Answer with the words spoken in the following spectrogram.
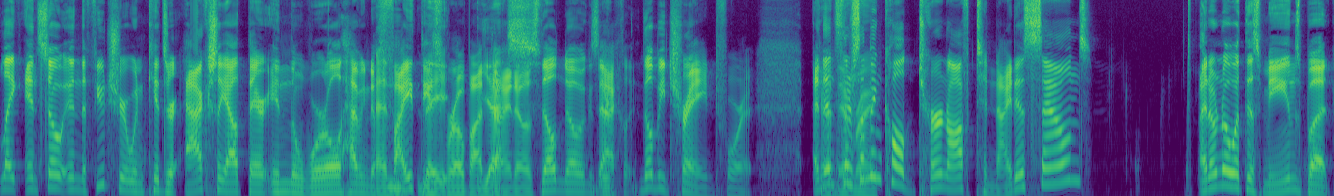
like and so in the future when kids are actually out there in the world having to And fight these they- robot yes. dinos they'll know exactly they'll be trained for it and then Goddamn there's something called turn off tinnitus sounds i don't know what this means but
